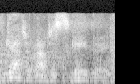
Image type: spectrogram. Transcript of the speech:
Forget about escaping.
